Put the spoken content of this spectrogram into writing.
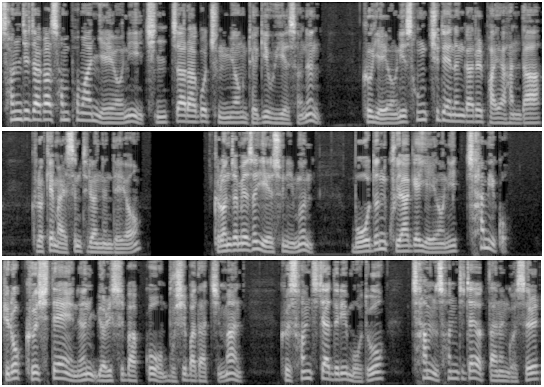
선지자가 선포한 예언이 진짜라고 증명되기 위해서는 그 예언이 성취되는가를 봐야 한다. 그렇게 말씀드렸는데요. 그런 점에서 예수님은 모든 구약의 예언이 참이고 비록 그 시대에는 멸시받고 무시받았지만 그 선지자들이 모두 참 선지자였다는 것을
